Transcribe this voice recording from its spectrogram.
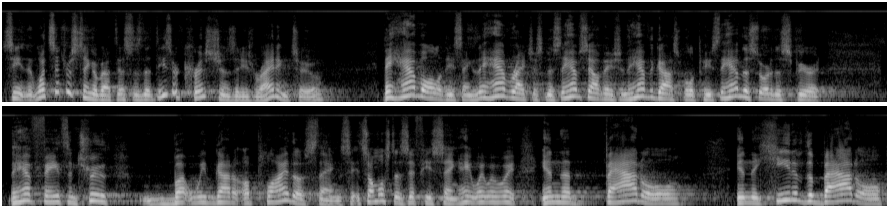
See, what's interesting about this is that these are Christians that He's writing to. They have all of these things. They have righteousness, they have salvation, they have the gospel of peace, they have the sword of the Spirit. They have faith and truth, but we've got to apply those things. It's almost as if he's saying, hey, wait, wait, wait. In the battle, in the heat of the battle,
